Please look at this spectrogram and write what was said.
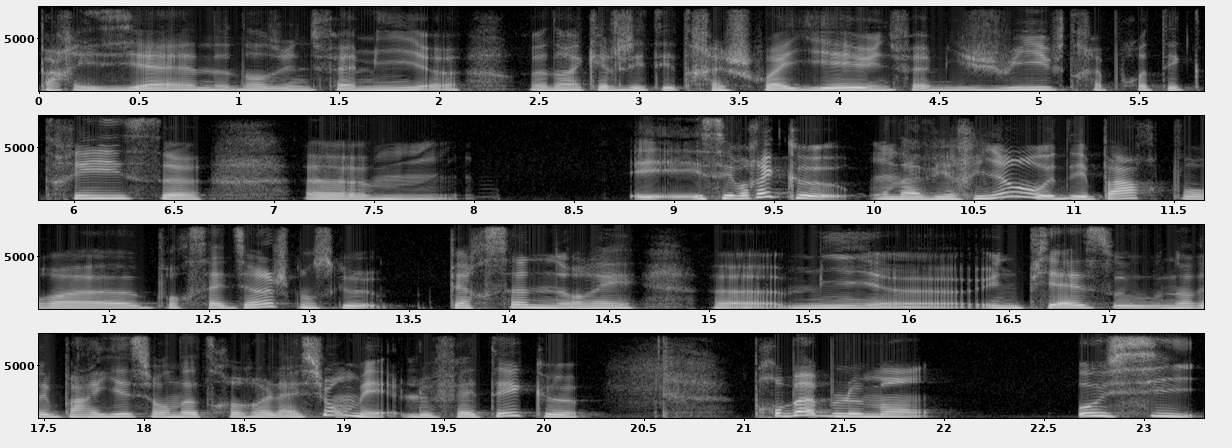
parisienne, dans une famille euh, dans laquelle j'étais très choyée, une famille juive très protectrice. Euh, et, c'est vrai qu'on n'avait rien au départ pour, pour. Je pense que personne n'aurait euh, mis euh, une pièce ou n'aurait parié sur notre relation, mais le fait est que probablement aussi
